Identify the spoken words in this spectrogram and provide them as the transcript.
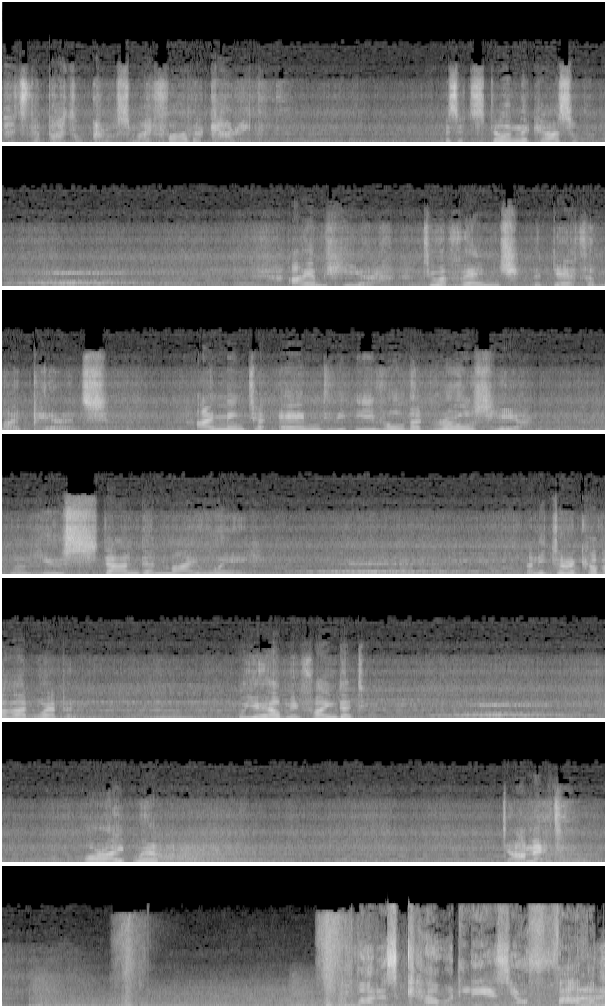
That's the battle cross my father carried. Is it still in the castle? I am here to avenge the death of my parents. I mean to end the evil that rules here. Will you stand in my way? I need to recover that weapon. Will you help me find it? All right, we're... Damn it! You are as cowardly as your father.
